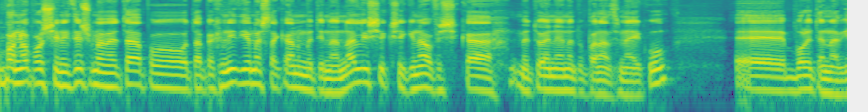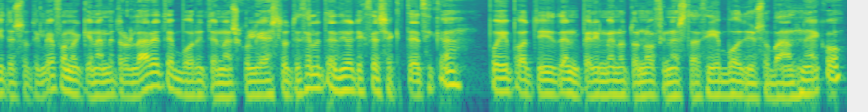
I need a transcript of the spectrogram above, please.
Λοιπόν, όπως συνηθίσουμε μετά από τα παιχνίδια μας, θα κάνουμε την ανάλυση. Ξεκινάω φυσικά με το 1-1 του Παναθηναϊκού. Ε, μπορείτε να βγείτε στο τηλέφωνο και να με τρολάρετε. Μπορείτε να σχολιάσετε ό,τι θέλετε, διότι χθες εκτέθηκα που είπα ότι δεν περιμένω τον Όφη να σταθεί εμπόδιο στον Παναθηναϊκό.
